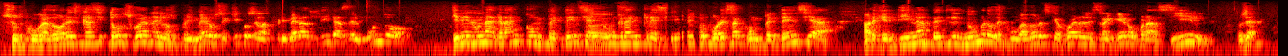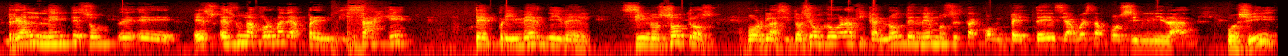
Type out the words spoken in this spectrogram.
Sus jugadores casi todos juegan en los primeros equipos, en las primeras ligas del mundo. Tienen una gran competencia y un gran crecimiento por esa competencia. Argentina, ves el número de jugadores que juegan en el extranjero, Brasil, o sea, realmente son, eh, eh, es, es una forma de aprendizaje de primer nivel. Si nosotros, por la situación geográfica, no tenemos esta competencia o esta posibilidad, pues sí,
